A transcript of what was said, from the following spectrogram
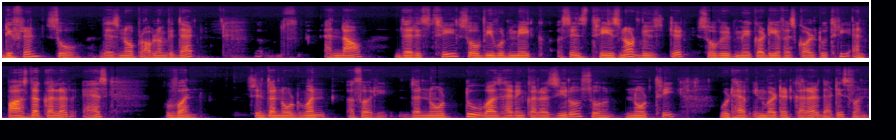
different so there's no problem with that and now there is 3 so we would make since 3 is not visited so we would make a dfs call to 3 and pass the color as 1 since the node 1 uh, sorry the node 2 was having color 0 so node 3 would have inverted color that is 1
